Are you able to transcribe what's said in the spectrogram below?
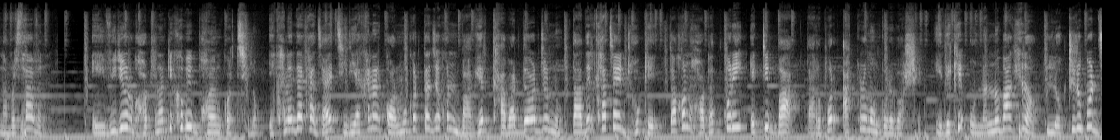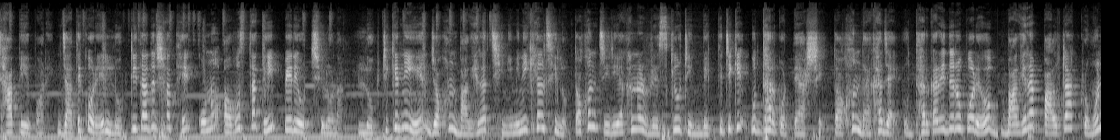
নাম্বার সেভেন এই ভিডিওর ঘটনাটি খুবই ভয়ঙ্কর ছিল। এখানে দেখা যায়, চিড়িয়াখানার কর্মকর্তা যখন বাঘের খাবার দেওয়ার জন্য তাদের খাঁচায় ঢুকে, তখন হঠাৎ করেই একটি বাঘ তার উপর আক্রমণ করে বসে। এদিকে অন্যান্য বাঘেরাও লোকটির উপর ঝাঁপিয়ে পড়ে, যাতে করে লোকটি তাদের সাথে কোনো অবস্থাতেই পেরে উঠছিল না। লোকটিকে নিয়ে যখন বাঘেরা ছিনিমিনি খেলছিল, তখন চিড়িয়াখানার রেস্কিউ টিম ব্যক্তিটিকে উদ্ধার করতে আসে। তখন দেখা যায়, উদ্ধারকারীদের উপরেও বাঘেরা পাল্টা আক্রমণ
